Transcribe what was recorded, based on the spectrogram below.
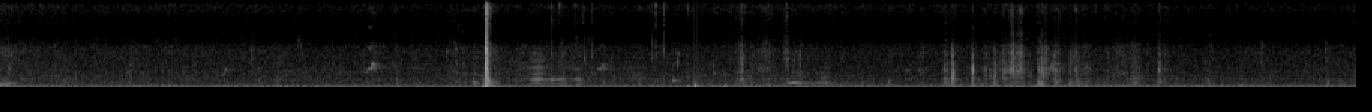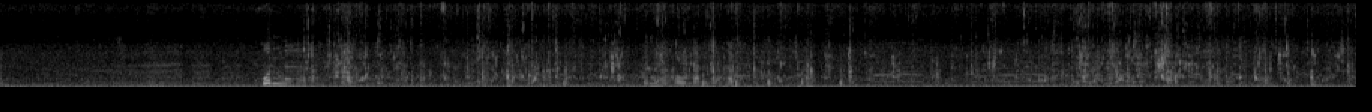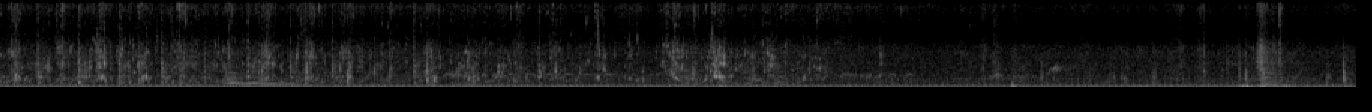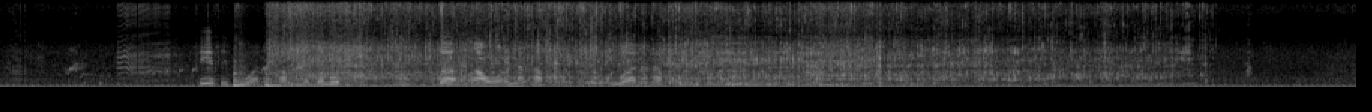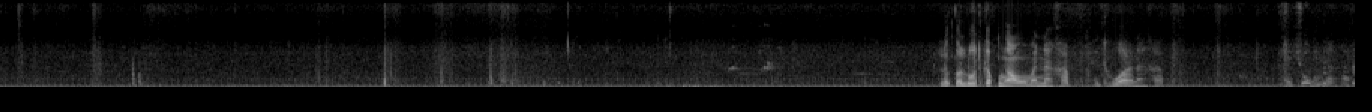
ห้านะครับ ก้นนะครับก้นไหนเข้ากันนะครับเทใส่บัวนะครับแล้วก็ลด ก็เหงาแล้วนะครับบัวนะครับแล้วก็ลดกับเหงามันนะครับ ให้ทั่วนะครับ ให้ชุ่มนะครับ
